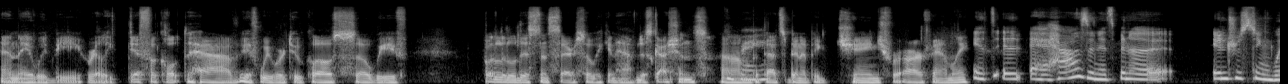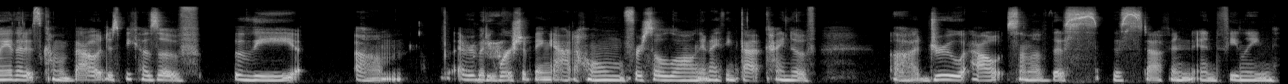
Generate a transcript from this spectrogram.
and they would be really difficult to have if we were too close. So we've put a little distance there so we can have discussions. Um, right. But that's been a big change for our family. It, it, it has, and it's been a interesting way that it's come about just because of the um, everybody worshiping at home for so long, and I think that kind of uh, drew out some of this this stuff and and feeling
